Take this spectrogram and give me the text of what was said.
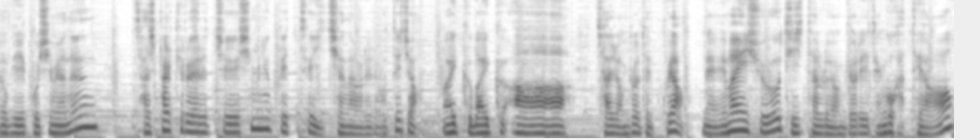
여기 보시면은 48kHz 16비트 2채널이라고 뜨죠. 마이크 마이크 아, 잘 연결됐고요. 네, MI슈 디지털로 연결이 된 것 같아요.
